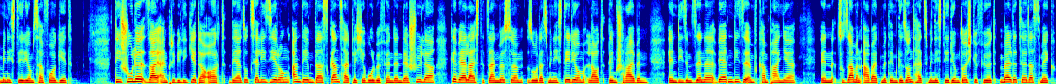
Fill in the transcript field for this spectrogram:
Ministeriums hervorgeht. Die Schule sei ein privilegierter Ort der Sozialisierung, an dem das ganzheitliche Wohlbefinden der Schüler gewährleistet sein müsse, so das Ministerium laut dem Schreiben. In diesem Sinne werden diese Impfkampagne in Zusammenarbeit mit dem Gesundheitsministerium durchgeführt, meldete das MIG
